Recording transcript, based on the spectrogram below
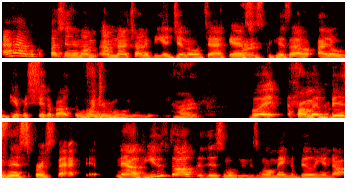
I have a question, and I'm I'm not trying to be a general jackass Right. just because I I don't give a shit about the Wonder Woman movie. Right. But from a business perspective, now if you thought that this movie was going to make a billion dollars,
